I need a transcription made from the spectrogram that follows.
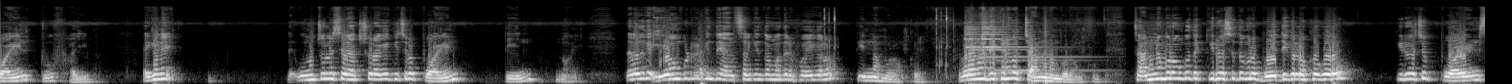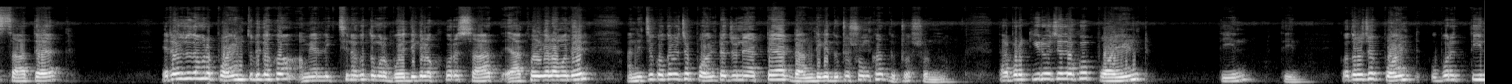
পয়েন্ট টু ফাইভ এখানে উনচল্লিশের একশোর আগে কী ছিল? পয়েন্ট তিন নয়। তাহলে দেখো, এই অঙ্কটার কিন্তু অ্যান্সার কিন্তু আমাদের হয়ে গেল তিন নম্বর অঙ্কের। এবার আমরা দেখে নেব চার নম্বর অঙ্ক। চার নম্বর অঙ্কতে কী রয়েছে তোমরা বই দিকে লক্ষ্য করো। কী রয়েছে? পয়েন্ট সাত এক। এটাকে যদি আমরা পয়েন্ট তুলি, দেখো, আমি আর লিখছি না তোমরা বইয়ের দিকে লক্ষ্য করে, সাত, এক হয়ে গেল আমাদের। আর নিচে কত রয়েছে? পয়েন্টের জন্য একটা এক, ডান দিকে দুটো সংখ্যা, দুটো শূন্য। তারপরে কি রয়েছে, দেখো পয়েন্ট তিন তিন। কত রয়েছে? পয়েন্ট উপরে তিন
